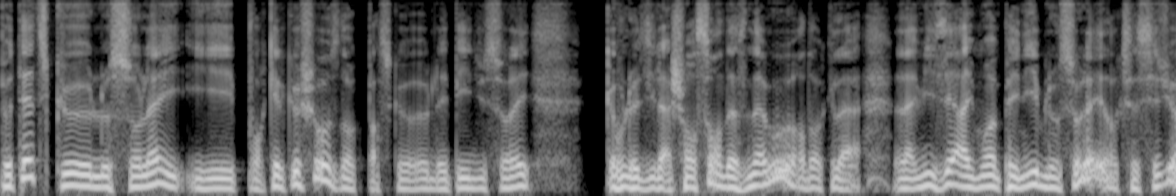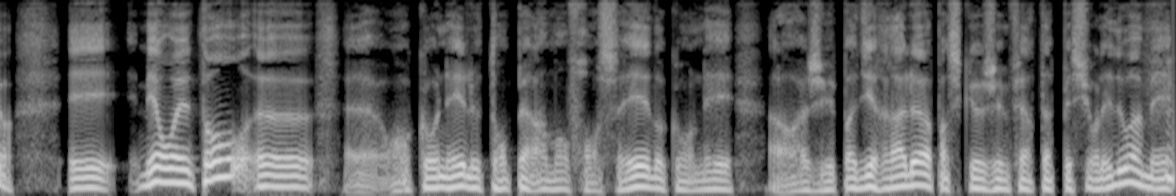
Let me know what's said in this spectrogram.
peut-être que le soleil y est pour quelque chose, donc parce que les pays du soleil comme le dit la chanson d'Aznavour. Donc la, la misère est moins pénible au soleil, donc c'est sûr. Et mais en même temps, euh, euh, on connaît le tempérament français, donc on est, alors je vais pas dire râleur parce que je vais me faire taper sur les doigts, mais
